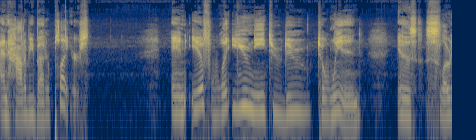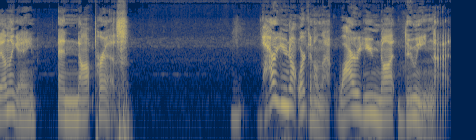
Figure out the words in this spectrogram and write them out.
and how to be better players. And if what you need to do to win is slow down the game and not press, why are you not working on that? Why are you not doing that?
